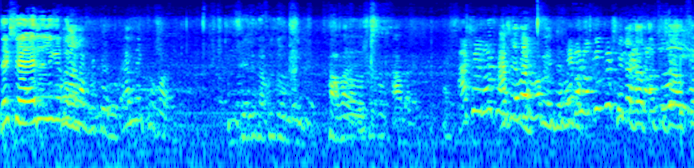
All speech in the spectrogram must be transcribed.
দেখছে এলে লিখে? এমনি খুব হয়। আবার, আবার। এবার হবে, এবার ও কিন্তু ঠিক আছে, দাও তো, দাও তো।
